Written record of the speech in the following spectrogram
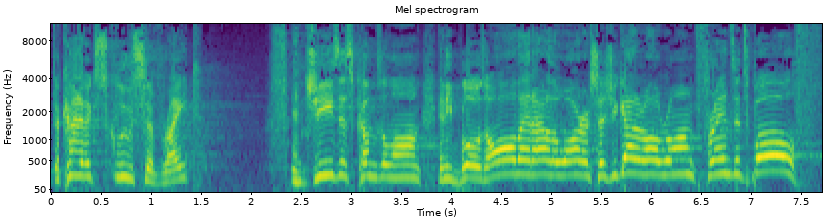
They're kind of exclusive, right? And Jesus comes along and he blows all that out of the water and says, You got it all wrong, friends, it's both.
